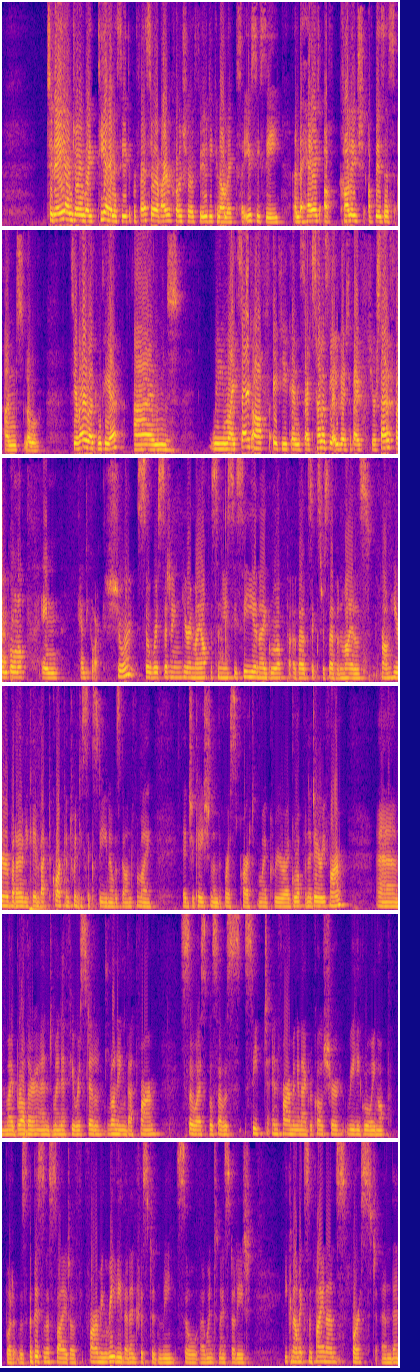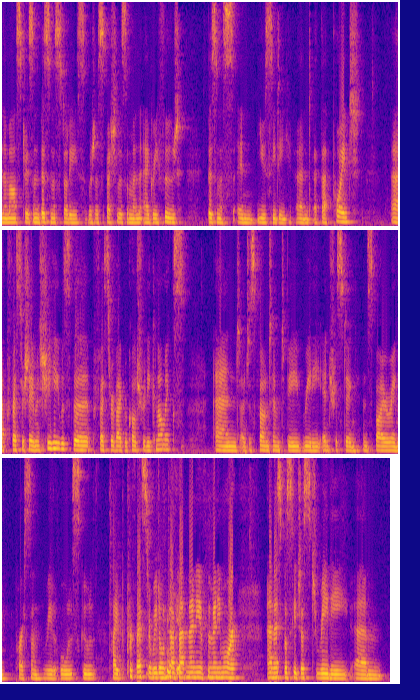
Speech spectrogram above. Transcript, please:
Today I'm joined by Thia Hennessy, the Professor of Agricultural Food Economics at UCC and the Head of College of Business and Law. So you're very welcome, Thia. And we might start off if you can start to tell us a little bit about yourself and growing up in County Cork. Sure. So we're sitting here in my office in UCC, and I grew up about six or seven miles from here, but I only came back to Cork in 2016. I was gone for my education and the first part of my career. I grew up on a dairy farm. Um, my brother and my nephew were still running that farm. So I suppose I was seeped in farming and agriculture really growing up, but it was the business side of farming really that interested me. So I went and I studied economics and finance first, and then a master's in business studies with a specialism in agri food business in UCD. And at that point, uh, Professor Seamus Sheehy was the Professor of Agricultural Economics, and I just found him to be really interesting, inspiring person, real old school type professor. We don't have that many of them anymore. And I suppose he just really, um,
